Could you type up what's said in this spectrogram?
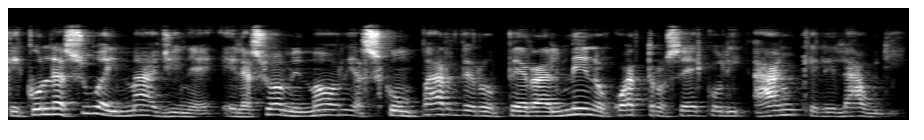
che con la sua immagine e la sua memoria scomparvero per almeno quattro secoli anche le laudi.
